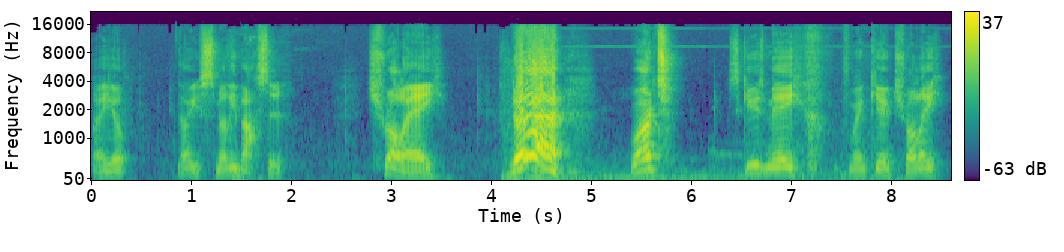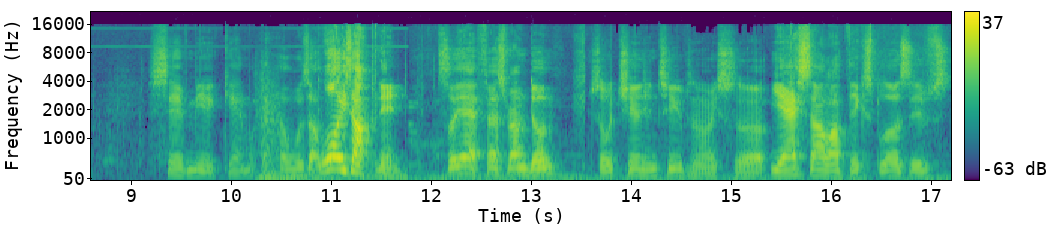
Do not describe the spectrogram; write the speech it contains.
Way up. Oh, you smelly bastard. Trolley. No! What? Excuse me. Thank you, trolley. Save me again. What the hell was that? What is happening? So yeah, first round done. So we're changing tubes now. So yes, I'll have the explosives.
